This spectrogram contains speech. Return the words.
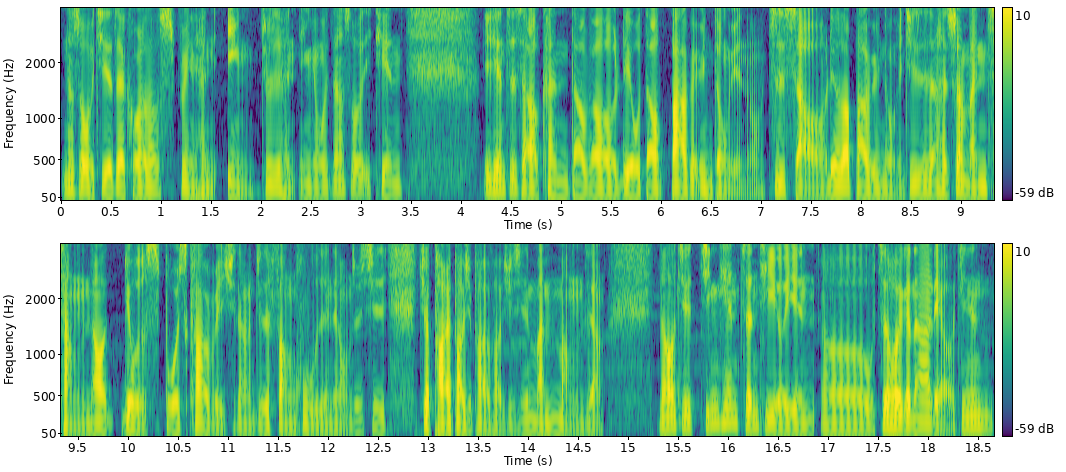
那时候我记得在 Colorado Spring 很硬，就是很硬。我那时候一天。一天至少要看到个六到八个运动员哦，至少六到八个运动员，其实还算蛮长的。然后又有 sports coverage 这样，就是防护的那种，就其实就跑来跑去，跑来跑去，其实蛮忙这样。然后就今天整体而言，呃，我之后会跟大家聊。今天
